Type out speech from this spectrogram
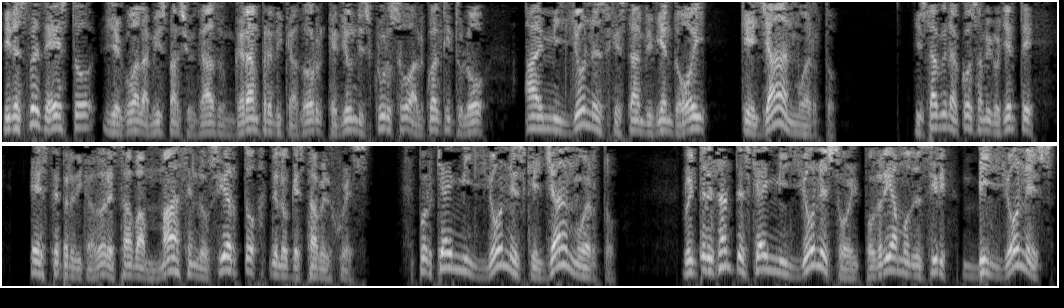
Y después de esto llegó a la misma ciudad un gran predicador que dio un discurso al cual tituló Hay millones que están viviendo hoy que ya han muerto. Y sabe una cosa, amigo oyente, este predicador estaba más en lo cierto de lo que estaba el juez. Porque hay millones que ya han muerto. Lo interesante es que hay millones hoy, podríamos decir billones,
